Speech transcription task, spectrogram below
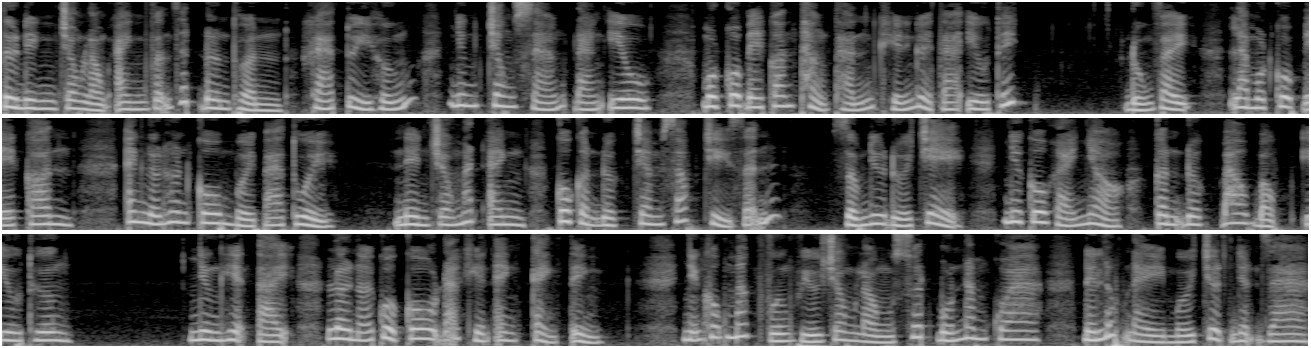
Từ Ninh trong lòng anh vẫn rất đơn thuần, khá tùy hứng, nhưng trong sáng, đáng yêu. Một cô bé con thẳng thắn khiến người ta yêu thích. Đúng vậy, là một cô bé con, anh lớn hơn cô 13 tuổi. Nên trong mắt anh, cô cần được chăm sóc chỉ dẫn, giống như đứa trẻ, như cô gái nhỏ cần được bao bọc yêu thương. Nhưng hiện tại, lời nói của cô đã khiến anh cảnh tỉnh. Những khúc mắc vướng víu trong lòng suốt 4 năm qua, đến lúc này mới chợt nhận ra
